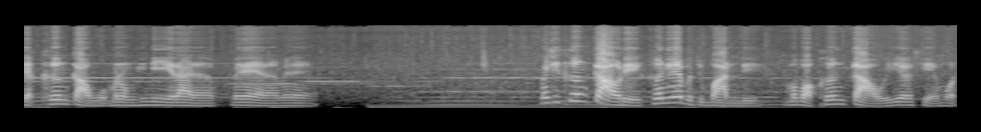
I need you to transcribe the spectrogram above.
จากเครื่องเก่าผมมาลงที่นี่ได้นะครับ ไม่แน่นะไม่แน่ ไม่ใช่เครื่องเก่าดิ เครื่องนี้ปัจจุบันดิ มาบอกเครื่องเก่าที่จะเสียหมด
